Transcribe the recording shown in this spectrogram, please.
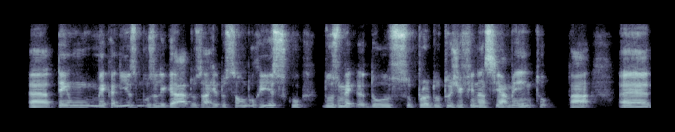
Uh, tem um, mecanismos ligados à redução do risco dos, dos produtos de financiamento, tá? É,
